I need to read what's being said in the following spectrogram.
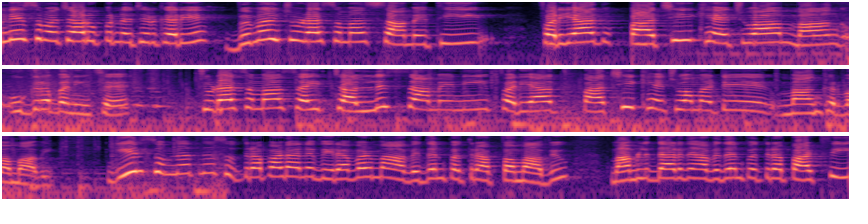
અન્ય સમાચાર ઉપર નજર કરીએ. વિમલ ચુડાસમા સામેથી ફરિયાદ પાછી ખેંચવા માંગ ઉગ્ર બની છે. ચુડાસમા સહિત ચાલીસ સામેની ફરિયાદ પાછી ખેંચવા માટે માંગ કરવામાં આવી. ગીર સોમનાથના સુત્રાપાડા અને વેરાવળમાં આવેદનપત્ર આપવામાં આવ્યું. મામલતદારને આવેદનપત્ર પાઠવી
